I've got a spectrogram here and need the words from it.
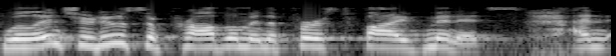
will introduce a problem in the first five minutes and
